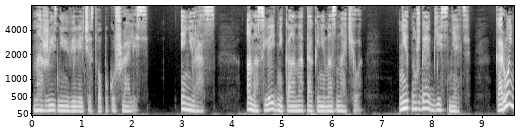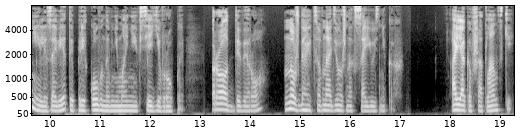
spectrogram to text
На жизнь ее величества покушались. И не раз. А наследника она так и не назначила. Нет нужды объяснять. Короне Елизаветы приковано внимание всей Европы. Род де Веро нуждается в надежных союзниках. А Яков Шотландский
